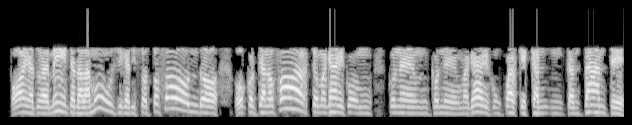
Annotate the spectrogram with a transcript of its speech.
poi naturalmente dalla musica di sottofondo o col pianoforte o magari con, con, ehm, con, eh, magari con qualche can- cantante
